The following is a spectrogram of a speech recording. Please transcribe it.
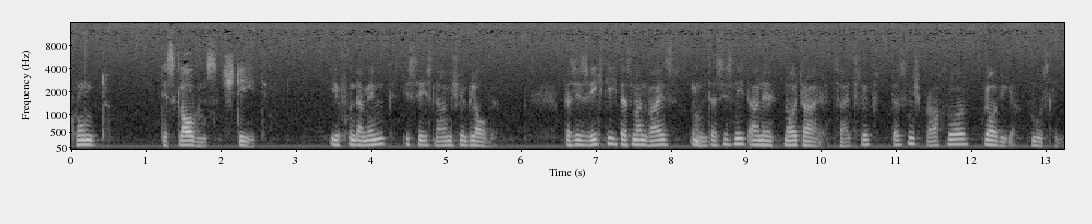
Grund des Glaubens steht. Ihr Fundament ist der islamische Glaube. Das ist wichtig, dass man weiß, das ist nicht eine neutrale Zeitschrift, das ist ein Sprachrohr gläubiger Muslime.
